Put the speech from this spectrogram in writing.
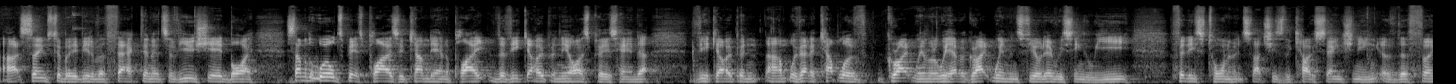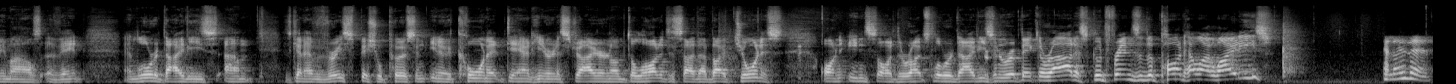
uh, seems to be a bit of a fact, and it's a view shared by some of the world's best players who come down to play the Vic Open, the ISPS Handa Vic Open. Um, we've had a couple of great women. We have a great women's field every single year for this tournament, such as the co-sanctioning of the females event. And Laura Davies um, is going to have a very special person in her corner down here in Australia, and I'm delighted to say they both join us on Inside the Ropes. Laura Davies and Rebecca Artis, good friends of the pod. Hello, ladies. Hello there.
